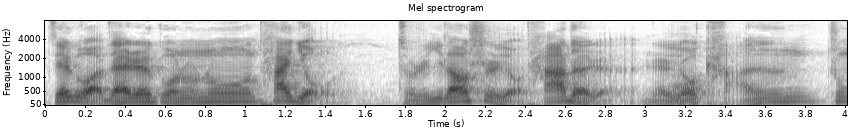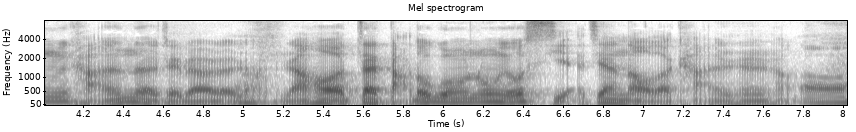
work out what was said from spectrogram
结果在这过程中，他有就是医疗室有他的人，有卡恩忠于卡恩的这边的人，然后在打斗过程中有血溅到了卡恩身上，哦，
